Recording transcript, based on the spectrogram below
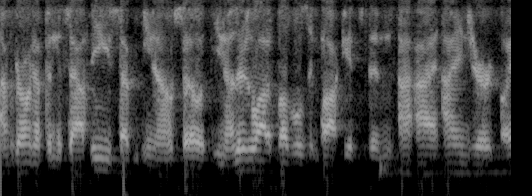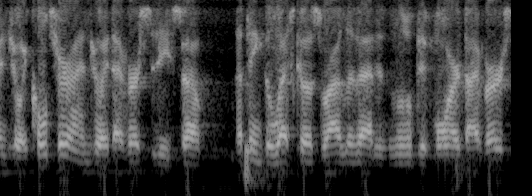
I've grown up in the southeast, I've, you know, so you know, there's a lot of bubbles and pockets, and I, I, I enjoy I enjoy culture, I enjoy diversity. So I think the West Coast where I live at is a little bit more diverse,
